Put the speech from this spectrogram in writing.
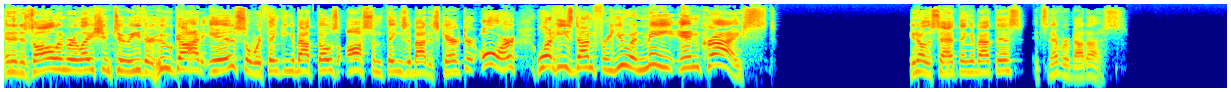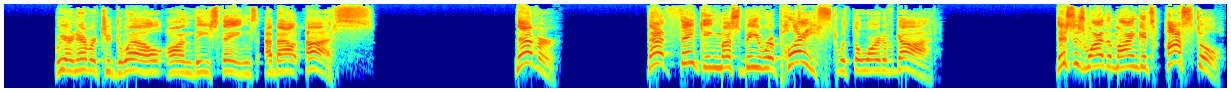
And it is all in relation to either who God is, so we're thinking about those awesome things about his character, or what he's done for you and me in Christ. You know the sad thing about this? It's never about us. We are never to dwell on these things about us. Never. That thinking must be replaced with the Word of God. This is why the mind gets hostile.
